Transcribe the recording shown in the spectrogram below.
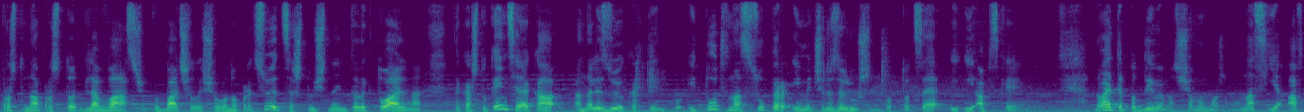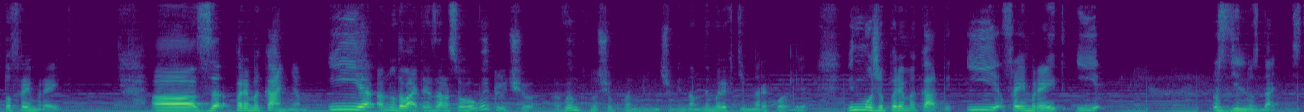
просто-напросто для вас, щоб ви бачили, що воно працює. Це штучна інтелектуальна така штукенція, яка аналізує картинку. І тут в нас Super Image Resolution, тобто це і, апскейлінг. Давайте подивимося, що ми можемо. У нас є автофреймрейт з перемиканням. І ну давайте я зараз його виключу, вимкну, щоб він, щоб він нам не мерехтів на рекордері. Він може перемикати і фреймрейт, і роздільну здатність.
